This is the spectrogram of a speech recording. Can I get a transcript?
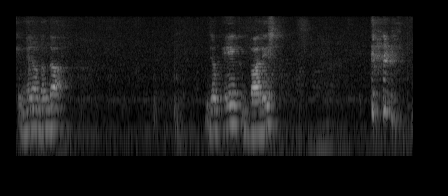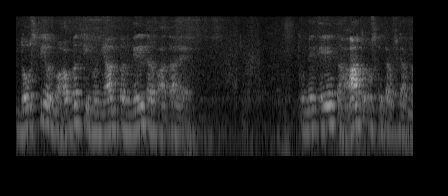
کہ میرا بندہ جب ایک بالشت دوستی اور محبت کی بنیاد پر میری طرف آتا ہے تو میں ایک ہاتھ اس کی طرف جاتا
